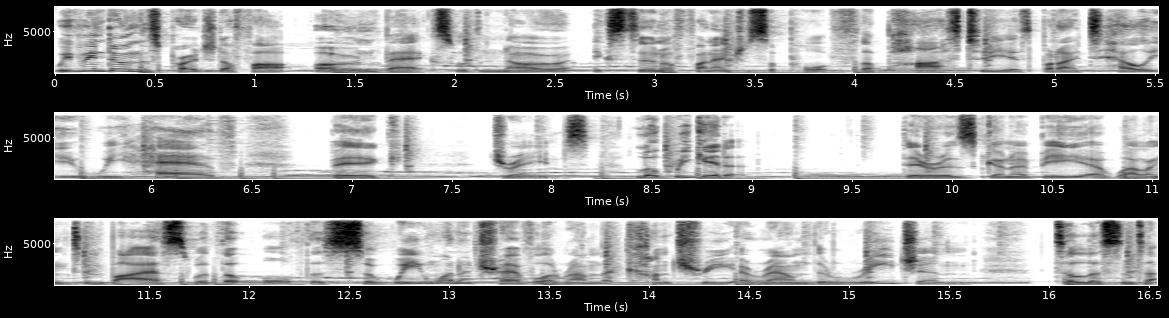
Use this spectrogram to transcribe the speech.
We've been doing this project off our own backs with no external financial support for the past two years, but I tell you, we have big dreams. Look, we get it. There is going to be a Wellington bias with the authors, so we want to travel around the country, around the region, to listen to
